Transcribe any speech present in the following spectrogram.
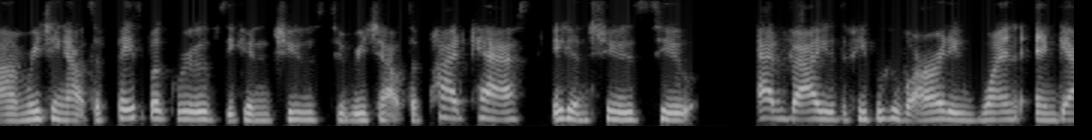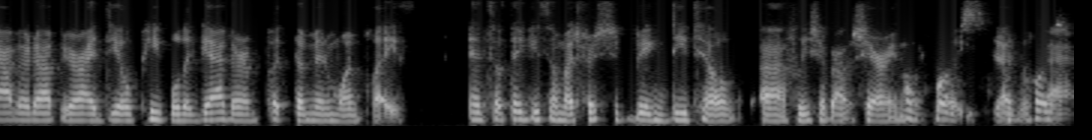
um, reaching out to Facebook groups. You can choose to reach out to podcasts. You can choose to add value to people who've already went and gathered up your ideal people together and put them in one place. And so thank you so much for being detailed, uh, Felicia, about sharing of course, what you said with course. that.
